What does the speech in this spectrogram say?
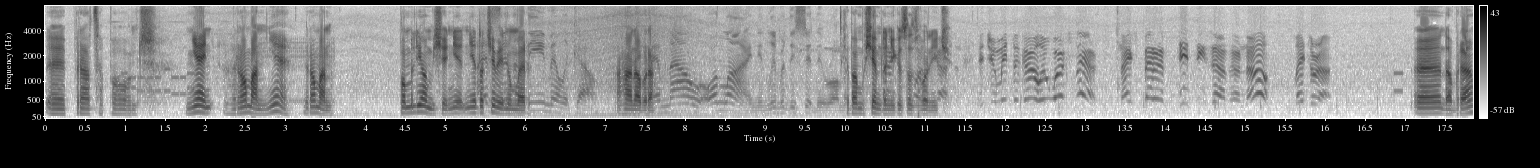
E, praca, połącz. Nie, Roman, nie, Roman. Pomyliło mi się, nie, nie do ciebie numer. Aha, dobra. Chyba musiałem do niego zadzwonić. E, dobra.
